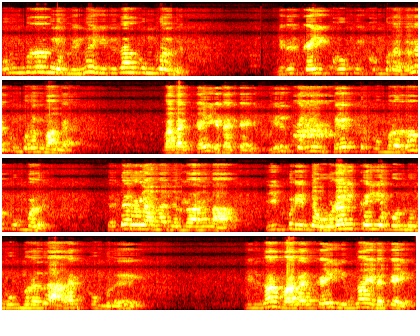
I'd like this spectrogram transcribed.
கும்பிடுறது எப்படின்னா இதுதான் கும்பிடுறது. இரு கை கூப்பி கும்பிடுறதுல கும்பிடும்பாங்க. வடக்கை இடக்கை. இரு கையும் சேர்த்து கும்பிடுறதும் கும்பிடு. சித்தர்கள் என்ன சொல்றாங்கன்னா இப்படி இந்த உடல் கையை கொண்டு கும்பிடுறது அறக்கும்பிடு இதுதான் வலக்கை இதுதான் இடக்கை.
